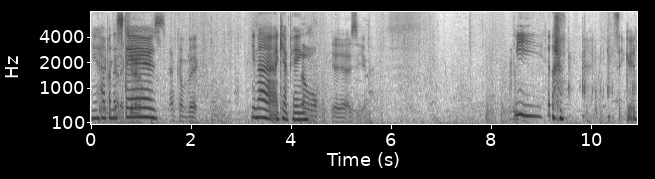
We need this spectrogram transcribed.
Yeah, Okay, hop on the stairs. I'm coming back. You're not. I can't ping. Oh, Yeah, yeah, I see you. Wee. Sacred.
